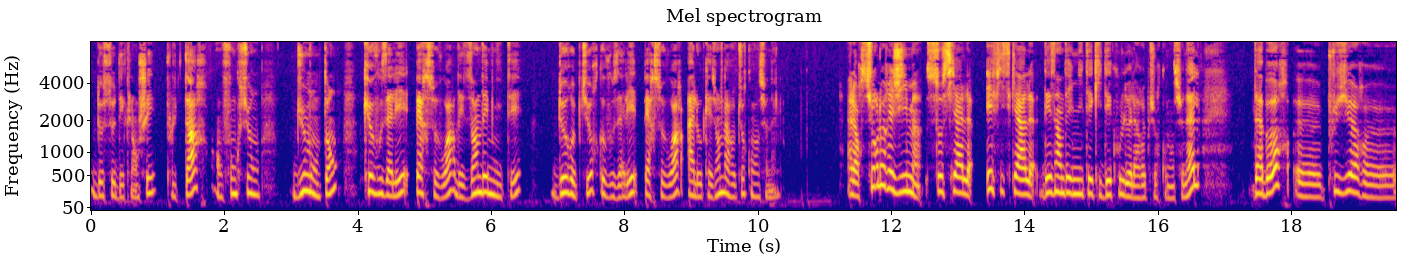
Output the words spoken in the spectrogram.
de se déclencher plus tard en fonction du montant que vous allez percevoir, des indemnités de rupture que vous allez percevoir à l'occasion de la rupture conventionnelle. Alors sur le régime social et fiscal des indemnités qui découlent de la rupture conventionnelle, D'abord, euh, plusieurs, euh,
